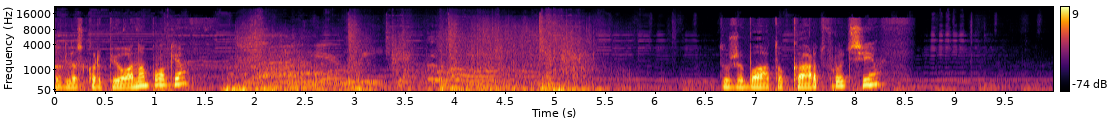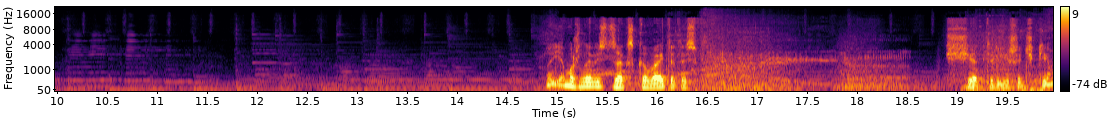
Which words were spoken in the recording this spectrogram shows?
Ранувато для скорпіона поки. Дуже багато карт в руці. Ну, є можливість заекскавейтитись ще трішечки.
